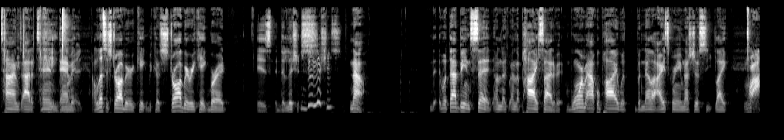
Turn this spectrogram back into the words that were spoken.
times out of ten. Cake damn it. Unless it's strawberry cake, because strawberry cake bread is delicious. Delicious. Now, th- with that being said, on the on the pie side of it, warm apple pie with vanilla ice cream, that's just like Mwah.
